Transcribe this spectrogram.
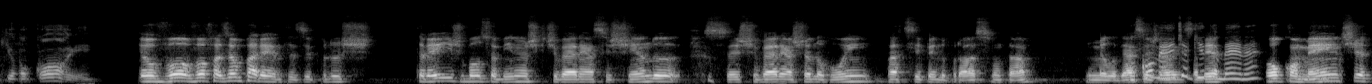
que ocorre eu vou, vou fazer um parêntese para os três bolsominions que estiverem assistindo. Se vocês estiverem achando ruim, participem do próximo, tá? No meu lugar. Ou comente aqui saber. também, né? Ou comente.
